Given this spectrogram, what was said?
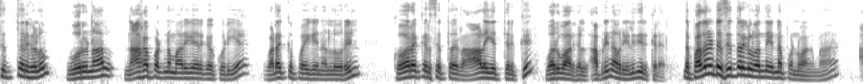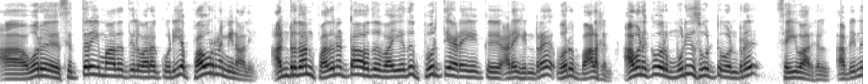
சித்தர்களும் ஒரு நாள் நாகப்பட்டினம் அருகே இருக்கக்கூடிய வடக்கு பொய்கை நல்லூரில் கோரக்கர் சித்தர் ஆலயத்திற்கு வருவார்கள் அப்படின்னு அவர் எழுதியிருக்கிறார். இந்த பதினெட்டு சித்தர்கள் வந்து என்ன பண்ணுவாங்கன்னா ஒரு சித்திரை மாதத்தில் வரக்கூடிய பௌர்ணமி நாளில் அன்றுதான் பதினெட்டாவது வயது பூர்த்தி அடைக்கு அடைகின்ற ஒரு பாலகன். அவனுக்கு ஒரு முடிசூட்டு ஒன்று செய்வார்கள் அப்படின்னு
